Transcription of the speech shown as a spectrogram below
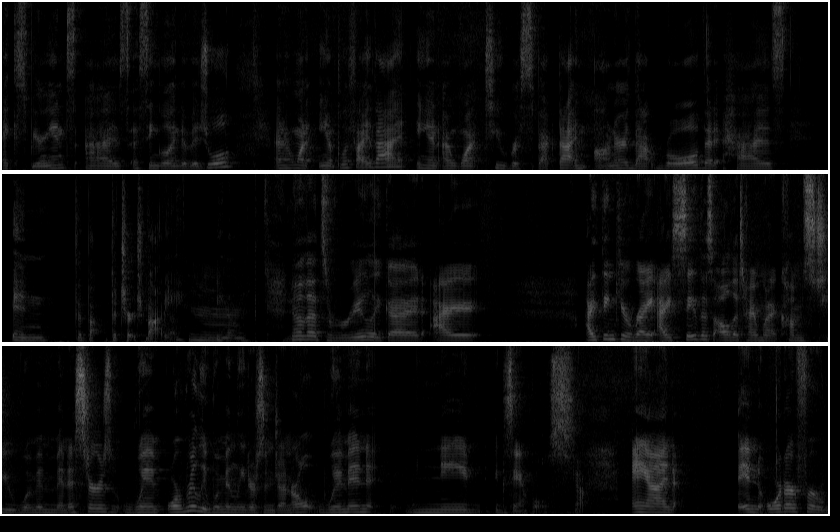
experience as a single individual and I want to amplify that and I want to respect that and honor that role that it has in the, the church body, you know. No, that's really good. I I think you're right. I say this all the time when it comes to women ministers, women or really women leaders in general. Women need examples. Yeah. And in order for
